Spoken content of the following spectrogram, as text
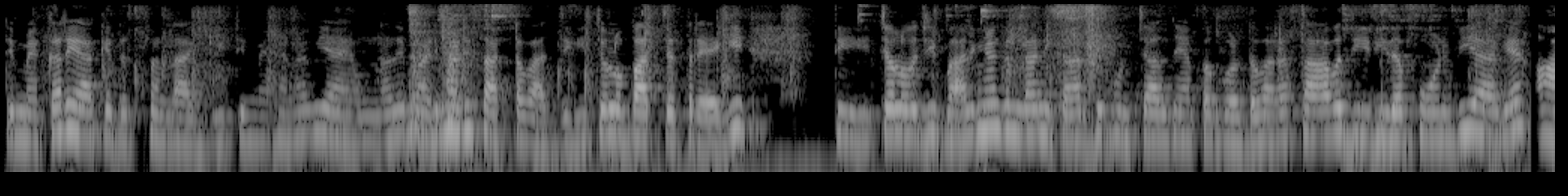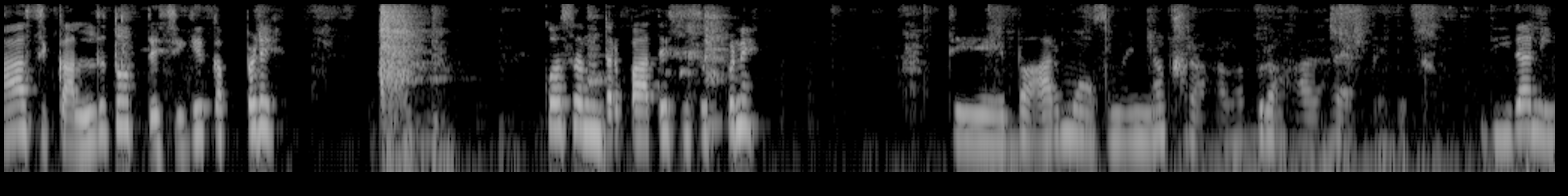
ਤੇ ਮੈਂ ਘਰੇ ਆ ਕੇ ਦੱਸਣ ਲੱਗ ਗਈ ਤੇ ਮੈਂ ਹਨਾ ਵੀ ਐ ਉਹਨਾਂ ਦੇ ਮਾੜੀ ਮਾੜੀ ਸੱਟ ਵੱਜ ਗਈ। ਚਲੋ ਬਚਤ ਰਹਿ ਗਈ ਤੇ ਚਲੋ ਜੀ ਬਾਲੀਆਂ ਗੱਲਾਂ ਨਹੀਂ ਕਰਦੇ, ਹੁਣ ਚੱਲਦੇ ਆਪਾਂ ਗੁਰਦੁਆਰਾ ਸਾਹਿਬ। ਦੀਦੀ ਦਾ ਫੋਨ ਵੀ ਆ ਗਿਆ। ਆ ਅਸੀਂ ਕੱਲ ਧੋਤੇ ਸੀਗੇ ਕੱਪੜੇ। ਕੁਛ ਅੰਦਰ ਪਾਤੇ ਸੀ ਸੁੱਕਣੇ। ਤੇ ਬਾਹਰ ਮੌਸਮ ਇੰਨਾ ਖਰਾਬ ਆ, ਬੁਰਾ ਹਾਲ ਹੋਇਆ ਪਿਆ ਦੇਖੋ। ਦੀਦਾ ਨਹੀਂ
